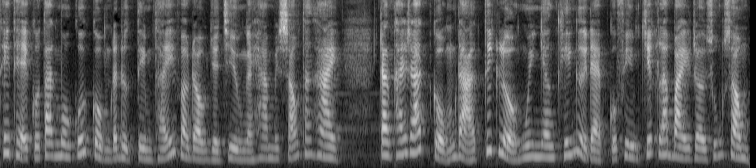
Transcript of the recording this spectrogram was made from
Thi thể của Tanmo cuối cùng đã được tìm thấy vào đầu giờ chiều ngày 26 tháng 2. Trang Thái Rách cũng đã tiết lộ nguyên nhân khiến người đẹp của phim Chiếc lá bay rơi xuống sông.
